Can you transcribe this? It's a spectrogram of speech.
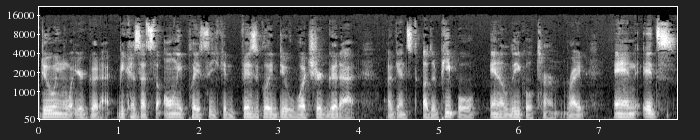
doing what you're good at because that's the only place that you can physically do what you're good at against other people in a legal term right and it's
